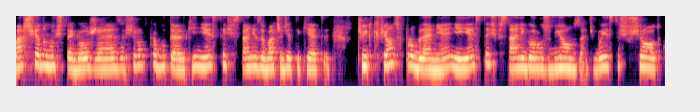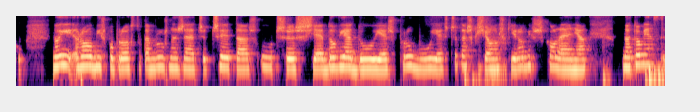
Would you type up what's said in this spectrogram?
Masz świadomość tego, że ze środka butelki nie jesteś w stanie zobaczyć etykiety, czyli tkwiąc w problemie, nie jesteś w stanie go rozwiązać, bo jesteś w środku. No i robisz po prostu tam różne rzeczy, czytasz, uczysz się, dowiadujesz, próbujesz, czytasz książki, robisz szkolenia. Natomiast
